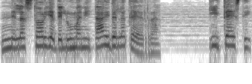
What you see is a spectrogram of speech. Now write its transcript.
nella storia dell'umanità e della Terra. I testi,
